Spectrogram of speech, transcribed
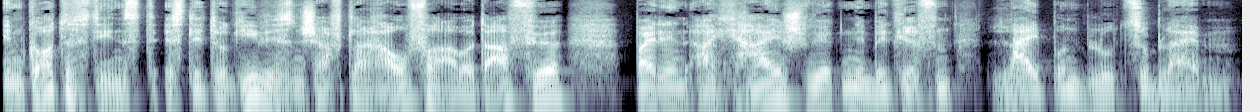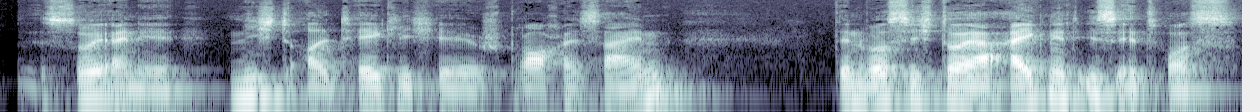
Im Gottesdienst ist Liturgiewissenschaftler Raufer aber dafür, bei den archaisch wirkenden Begriffen Leib und Blut zu bleiben. Es soll eine nicht alltägliche Sprache sein, denn was sich da ereignet, ist etwas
